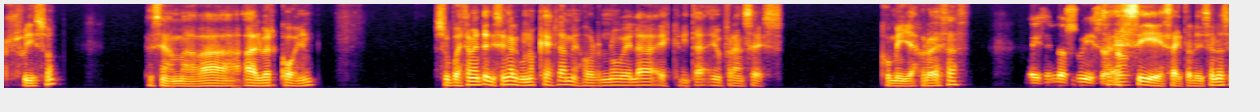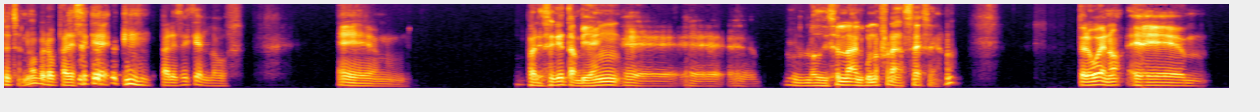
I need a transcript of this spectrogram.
suizo que se llamaba Albert Cohen. Supuestamente dicen algunos que es la mejor novela escrita en francés, comillas gruesas. Lo dicen los suizos, sí, exacto, lo dicen los hechos, no, pero parece que, parece que los, eh, parece que también eh, eh, eh, lo dicen algunos franceses, ¿no? Pero bueno, eh,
